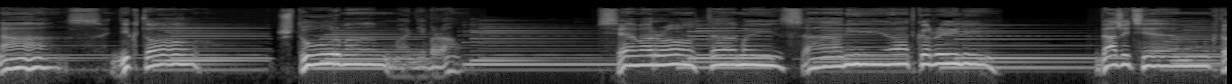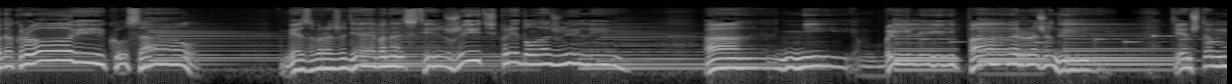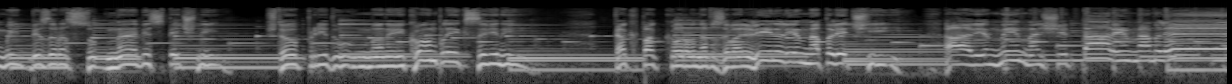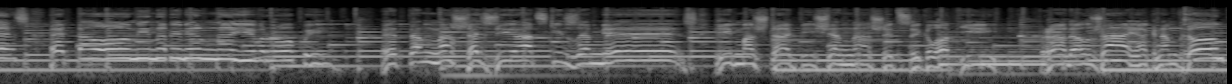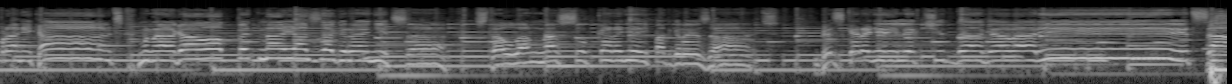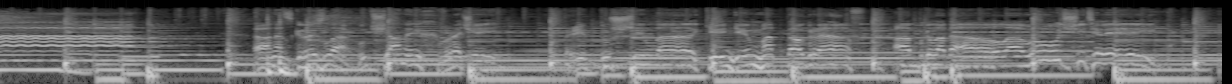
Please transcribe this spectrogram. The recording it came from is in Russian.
Нас никто штурмом не брал. Все ворота мы сами открыли, Даже тем, кто до крови кусал, Без враждебности жить предложили. Они были поражены Тем, что мы безрассудно беспечны, Что придуманный комплекс вины Так покорно взвалили на плечи, А вины насчитали нам лес. Это и надменно Европы это наш азиатский замес И масштабища наши циклопии Продолжая к нам в дом проникать. Многоопытная заграница Стала нас у корней подгрызать. Без корней легче договориться. Она сгрызла ученых врачей Придушила кинематограф Обглодала учителей.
